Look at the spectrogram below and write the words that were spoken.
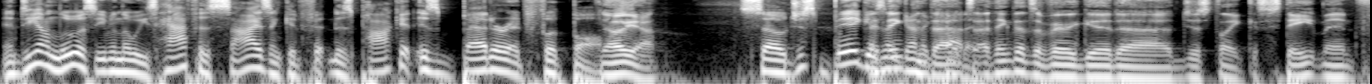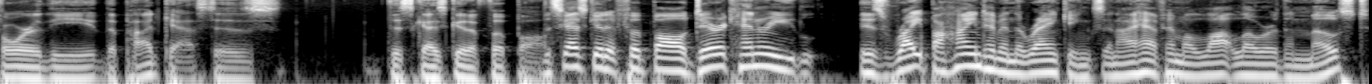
And Dion Lewis, even though he's half his size and could fit in his pocket, is better at football. Oh yeah. So just big I isn't think going to cut it. I think that's a very good uh, just like statement for the the podcast is this guy's good at football. This guy's good at football. Derrick Henry is right behind him in the rankings, and I have him a lot lower than most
